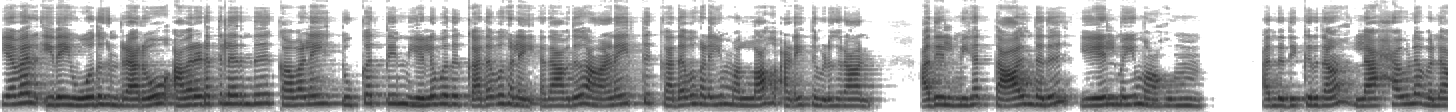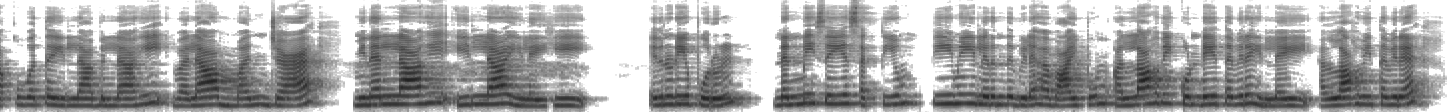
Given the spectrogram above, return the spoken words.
எவர் இதை ஓதுகின்றாரோ அவரிடத்திலிருந்து கவலை துக்கத்தின் எழுபது கதவுகளை அதாவது அனைத்து கதவுகளையும் அல்லாஹ் அடைத்து விடுகிறான். அதில் மிக தாழ்ந்தது ஏழ்மையும் ஆகும். அந்த திக்ரு தான் லஹவுல வலா குவத்த இல்லா பில்லாஹி வலா மஞ்ச மினல்லாஹி இல்லா இலைஹி. இதனுடைய பொருள் நன்மை செய்ய சக்தியும் தீமையிலிருந்து விலக வாய்ப்பும் அல்லாஹுவை கொண்டே தவிர இல்லை. அல்லாஹுவை தவிர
